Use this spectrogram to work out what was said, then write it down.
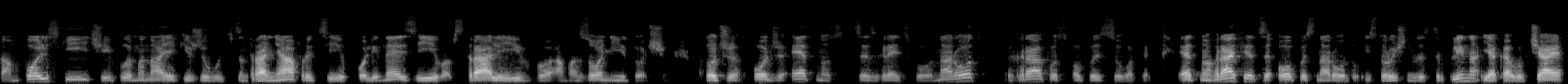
там польський чи племена, які живуть в Центральній Африці, в Полінезії, в Австралії, в Амазонії тощо. Отже, отже, етнос це з грецького народ, графос описувати. Етнографія це опис народу, історична дисципліна, яка вивчає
